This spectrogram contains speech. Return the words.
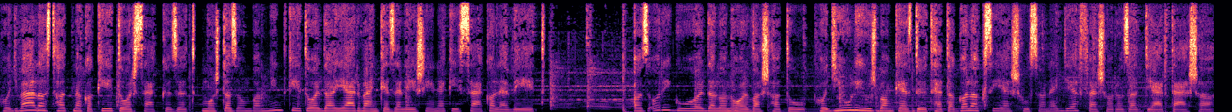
hogy választhatnak a két ország között, most azonban mindkét oldal járványkezelésének isszák a levét. Az Origo oldalon olvasható, hogy júliusban kezdődhet a Galaxy S21 FE sorozat gyártása.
